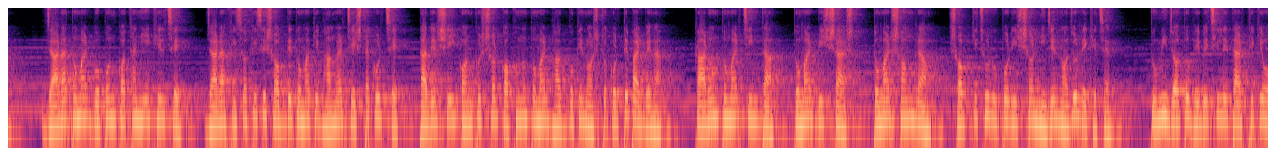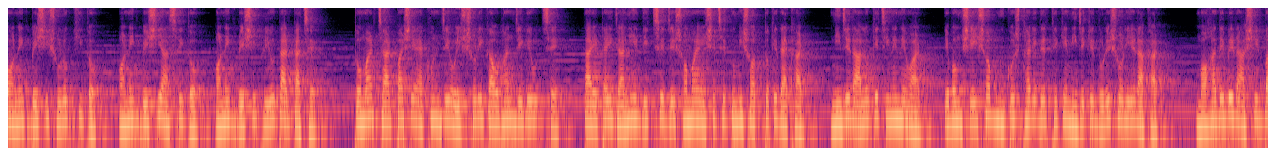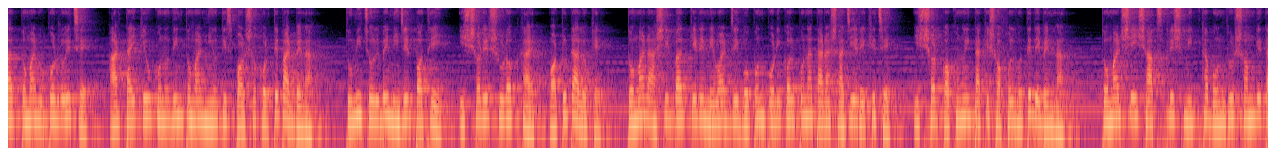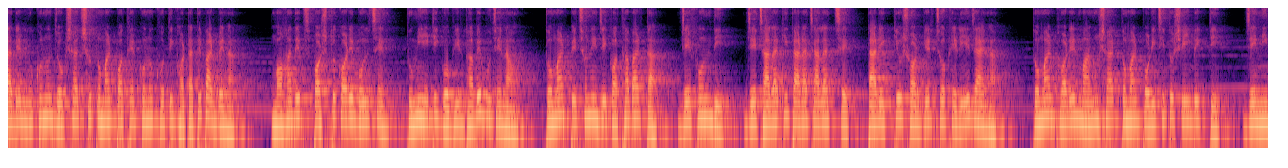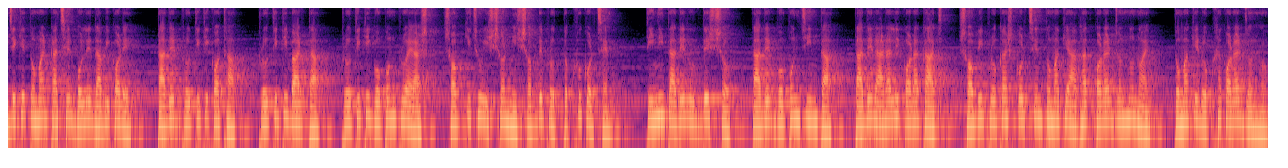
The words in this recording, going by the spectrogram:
যারা তোমার গোপন কথা নিয়ে খেলছে, যারা ফিসফিসে শব্দে তোমাকে ভাঙার চেষ্টা করছে, তাদের সেই কণ্ঠস্বর কখনো তোমার ভাগ্যকে নষ্ট করতে পারবে না। কারণ তোমার চিন্তা, তোমার বিশ্বাস, তোমার সংগ্রাম সব কিছুর উপর ঈশ্বর নিজের নজর রেখেছেন। তুমি যত ভেবেছিলে তার থেকেও অনেক বেশি সুরক্ষিত, অনেক বেশি আশ্রিত, অনেক বেশি প্রিয় তার কাছে। তোমার চারপাশে এখন যে ঐশ্বরিক আহ্বান জেগে উঠছে, তা এটাই জানিয়ে দিচ্ছে যে সময় এসেছে তুমি সত্যকে দেখার, নিজের আলোকে চিনে নেওয়ার, এবং সেই সব মুখোশধারীদের থেকে নিজেকে দূরে সরিয়ে রাখার। মহাদেবের আশীর্বাদ তোমার উপর রয়েছে, আর তাই কেউ কোনোদিন তোমার নিয়তি স্পর্শ করতে পারবে না। তুমি চলবে নিজের পথেই, ঈশ্বরের সুরক্ষায়, অটুট আলোকে। তোমার আশীর্বাদ কেড়ে নেওয়ার যে গোপন পরিকল্পনা তারা সাজিয়ে রেখেছে, ঈশ্বর কখনোই তাকে সফল হতে দেবেন না। তোমার সেই সাবস্পৃশ মিথ্যা বন্ধুর সঙ্গে তাদের লুকোনো যোগসাধ্য তোমার পথের কোনো ক্ষতি ঘটাতে পারবে না। মহাদেব স্পষ্ট করে বলছেন, তুমি এটি গভীরভাবে বুঝে নাও। তোমার পেছনে যে কথাবার্তা যে ফন্দি, যে চালাকি তারা চালাচ্ছে, তার একটিও স্বর্গের চোখ এড়িয়ে যায় না। তোমার ঘরের মানুষ আর তোমার পরিচিত সেই ব্যক্তি, যে নিজেকে তোমার কাছের বলে দাবি করে, তাদের প্রতিটি কথা, প্রতিটি বার্তা, প্রতিটি গোপন প্রয়াস, সবকিছু ঈশ্বর নিঃশব্দে প্রত্যক্ষ করছেন। তিনি তাদের উদ্দেশ্য, তাদের গোপন চিন্তা, তাদের আড়ালে করা কাজ, সবই প্রকাশ করছেন তোমাকে আঘাত করার জন্য নয়, তোমাকে রক্ষা করার জন্য।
